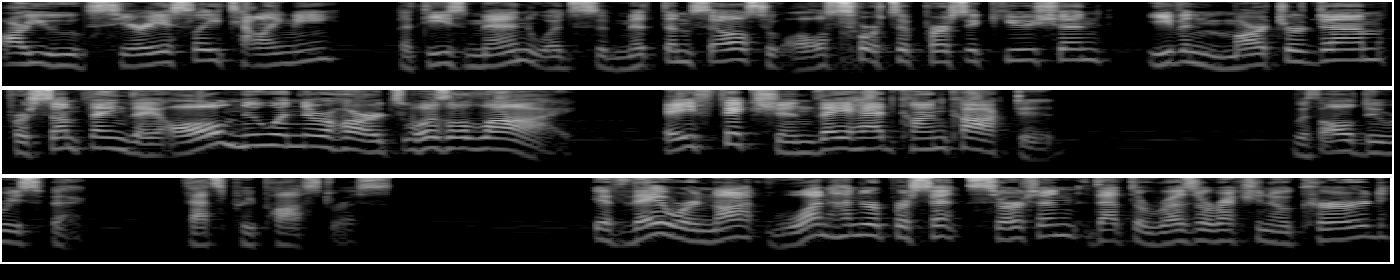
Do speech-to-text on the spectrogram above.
Are you seriously telling me that these men would submit themselves to all sorts of persecution, even martyrdom, for something they all knew in their hearts was a lie, a fiction they had concocted. With all due respect, that's preposterous. If they were not 100% certain that the resurrection occurred,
